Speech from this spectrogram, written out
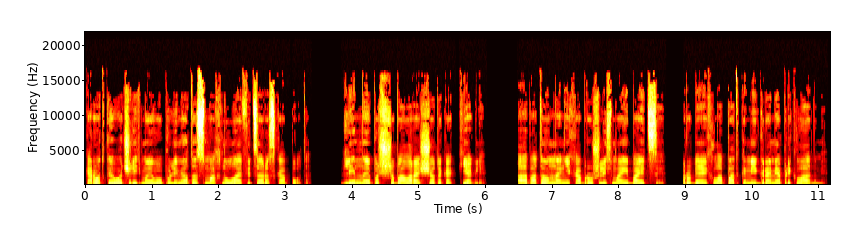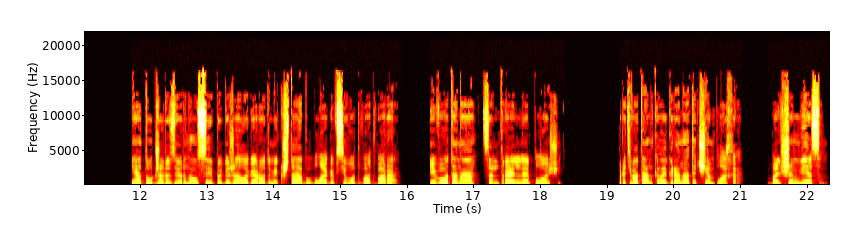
Короткая очередь моего пулемета смахнула офицера с капота. Длинная посшибала расчеты, как кегли. А потом на них обрушились мои бойцы, рубя их лопатками и громя прикладами. Я тут же развернулся и побежал огородами к штабу, благо всего два двора. И вот она, центральная площадь. Противотанковая граната чем плоха? Большим весом.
